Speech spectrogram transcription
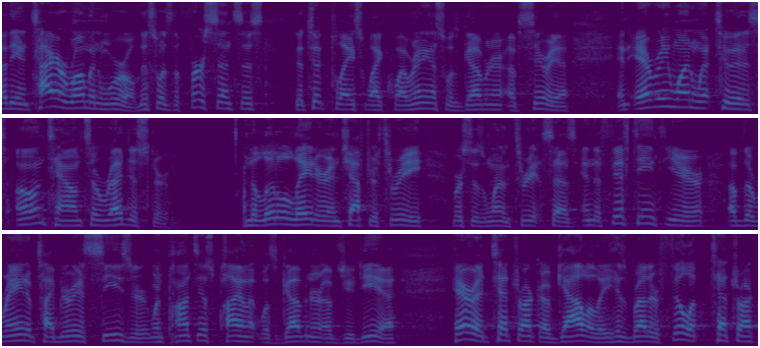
of the entire Roman world. This was the first census that took place while Quirinius was governor of Syria and everyone went to his own town to register. And a little later in chapter 3, verses 1 and 3, it says, In the 15th year of the reign of Tiberius Caesar, when Pontius Pilate was governor of Judea, Herod, tetrarch of Galilee, his brother Philip, tetrarch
